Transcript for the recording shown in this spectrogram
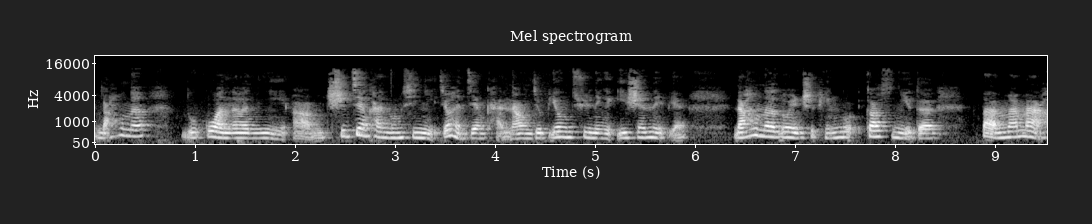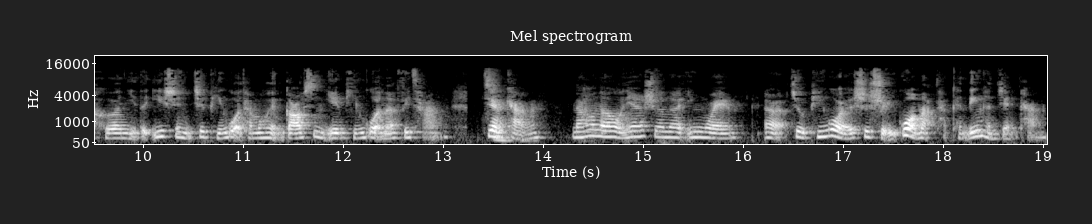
然后呢，如果呢你啊、吃健康的东西，你就很健康，然后你就不用去那个医生那边。然后呢，如果你吃苹果，告诉你的爸爸妈妈和你的医生你吃苹果，他们会很高兴，因为苹果呢非常健康。然后呢，我那样说呢，因为呃，就苹果是水果嘛，它肯定很健康。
